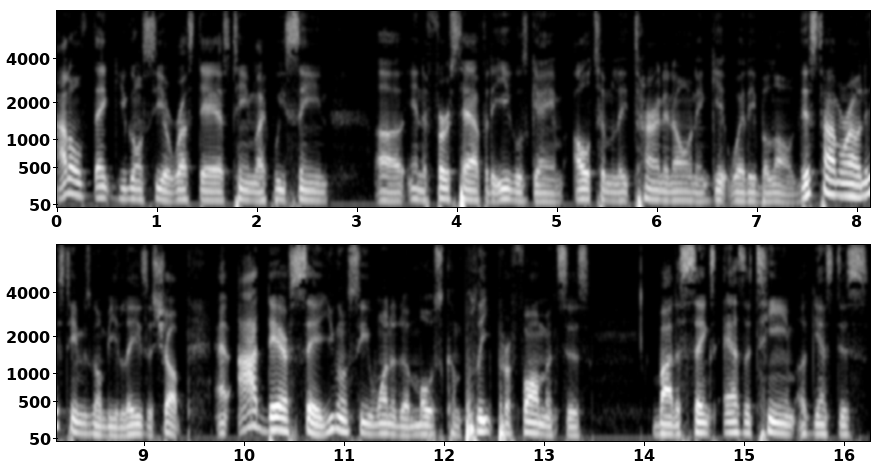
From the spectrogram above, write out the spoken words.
I don't think you're gonna see a rust ass team like we seen uh, in the first half of the Eagles game ultimately turn it on and get where they belong. This time around, this team is going to be laser sharp. And I dare say you're going to see one of the most complete performances by the Saints as a team against this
